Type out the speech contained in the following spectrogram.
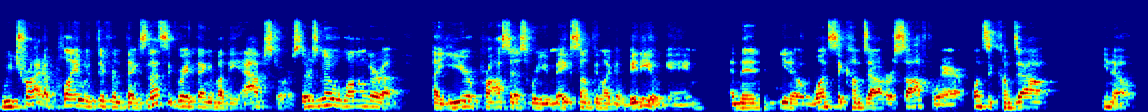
we try to play with different things. And that's the great thing about the app stores. There's no longer a, a year process where you make something like a video game and then, you know, once it comes out or software, once it comes out, you know,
